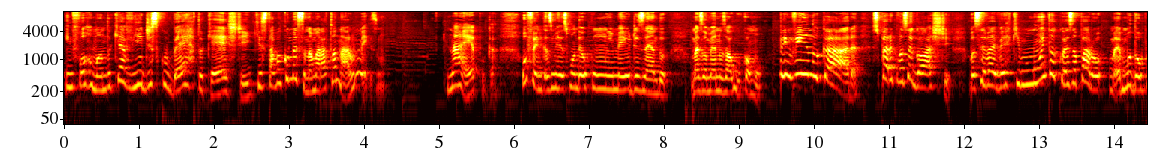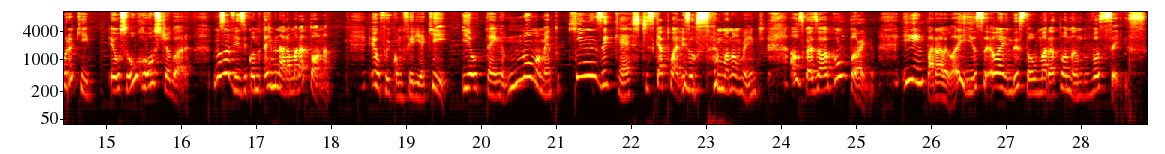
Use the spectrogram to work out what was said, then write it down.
informando que havia descoberto o cast e que estava começando a maratonar o mesmo. Na época, o Fencas me respondeu com um e-mail dizendo mais ou menos algo como: Bem-vindo, cara! Espero que você goste. Você vai ver que muita coisa parou, eh, mudou por aqui. Eu sou o host agora. Nos avise quando terminar a maratona. Eu fui conferir aqui e eu tenho, no momento, 15 casts que atualizam semanalmente, aos quais eu acompanho. E em paralelo a isso, eu ainda estou maratonando vocês.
